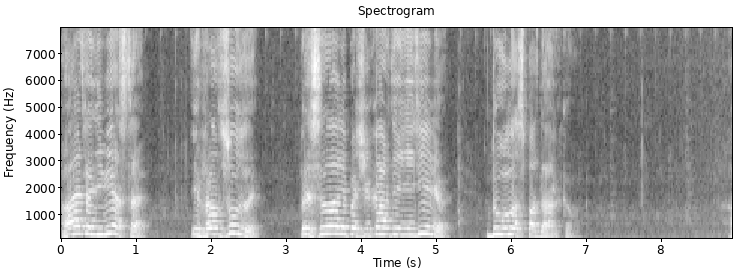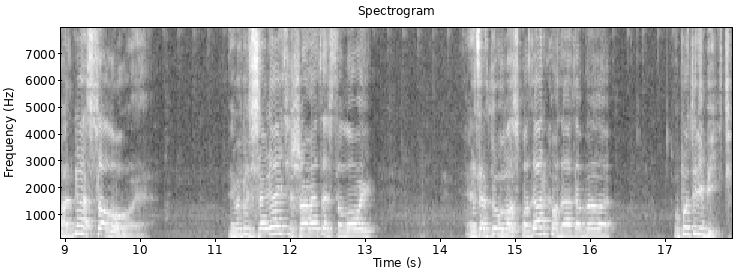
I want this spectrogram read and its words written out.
А эта невеста и французы присылали почти каждую неделю Дуглас подарков. Одна столовая. И вы представляете, что в этой столовой этот Дуглас подарков надо было употребить.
